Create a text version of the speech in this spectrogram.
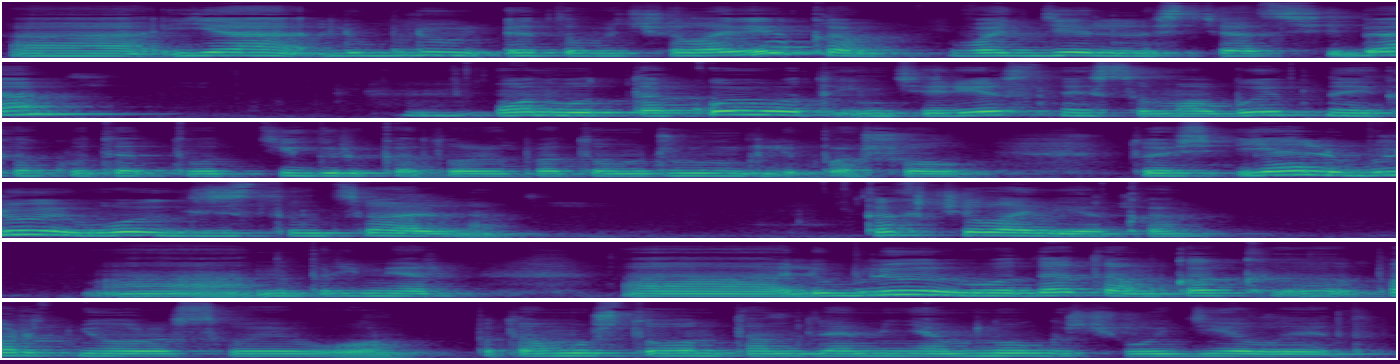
а, я люблю этого человека в отдельности от себя, он вот такой вот интересный, самобытный, как вот этот вот тигр, который потом в джунгли пошел. То есть я люблю его экзистенциально, как человека. например, люблю его, да, там, как э, партнера своего, потому что он там для меня много чего делает.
